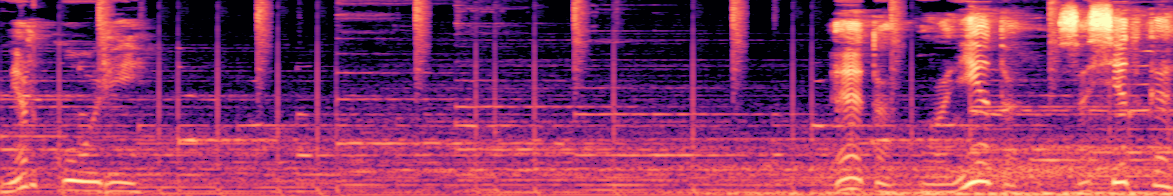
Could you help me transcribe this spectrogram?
Меркурий. Эта планета соседка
